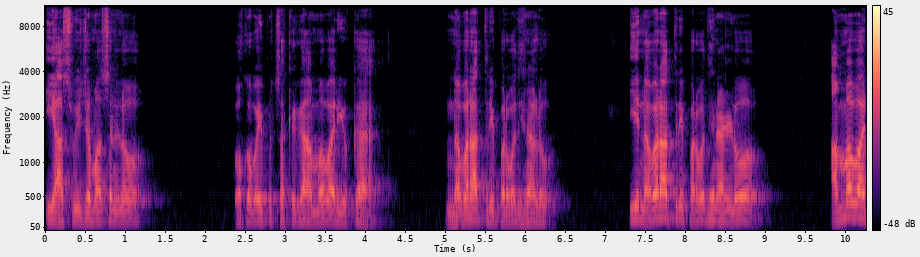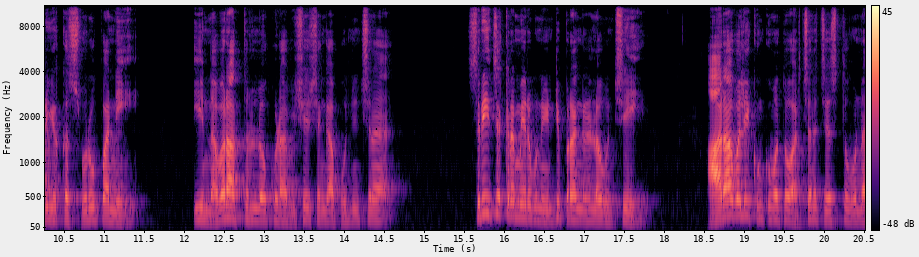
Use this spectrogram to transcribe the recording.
ఈ ఆశ్వీజ మాసంలో ఒకవైపు చక్కగా అమ్మవారి యొక్క నవరాత్రి పర్వదినాలు ఈ నవరాత్రి పర్వదినాల్లో అమ్మవారి యొక్క స్వరూపాన్ని ఈ నవరాత్రుల్లో కూడా విశేషంగా పూజించిన శ్రీచక్ర మేరువుని ఇంటి ప్రాంగణంలో ఉంచి ఆరావళి కుంకుమతో అర్చన చేస్తూ ఉన్న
